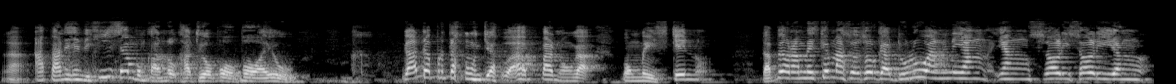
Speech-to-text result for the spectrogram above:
Nah, apa nih yang dihisap? Bukan kano kadi apa-apa ayo. Enggak ada pertanggungjawaban, enggak wong miskin. Tapi orang miskin masuk surga duluan ini yang yang soli-soli, yang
